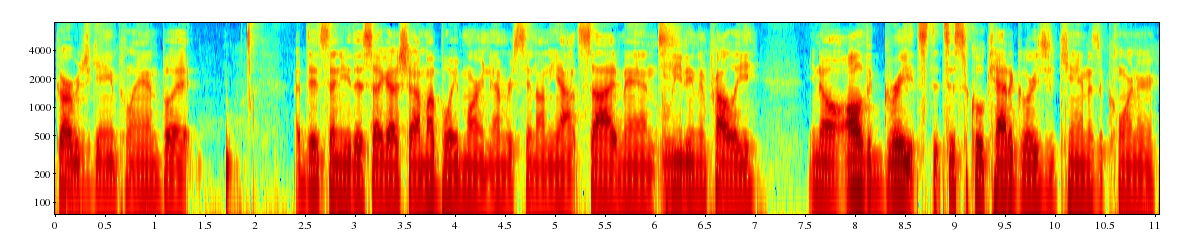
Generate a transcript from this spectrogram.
garbage game plan. But I did send you this. I got to shout out my boy Martin Emerson on the outside man leading in probably you know all the great statistical categories you can as a corner.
